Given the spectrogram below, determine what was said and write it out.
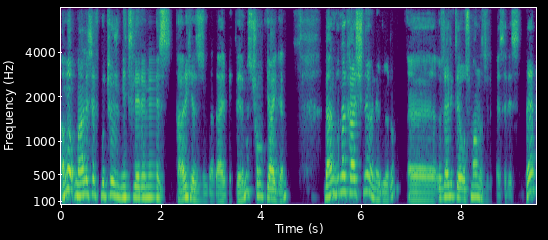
Ama maalesef bu tür mitlerimiz, tarih yazıcılığına dair mitlerimiz çok yaygın. Ben buna karşı ne öneriyorum? Ee, özellikle Osmanlıcılık meselesinde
